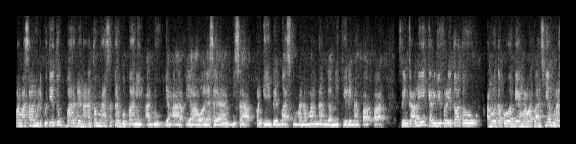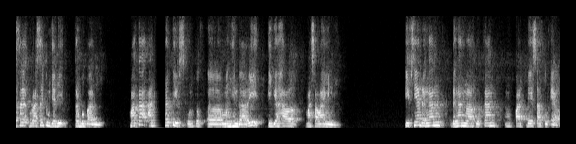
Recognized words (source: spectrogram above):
permasalahan berikutnya itu burden atau merasa terbebani. Aduh, yang yang awalnya saya bisa pergi bebas ke mana-mana, nggak mikirin apa-apa. Seringkali caregiver itu atau anggota keluarga yang merawat lansia merasa merasa itu menjadi terbebani. Maka ada tips untuk uh, menghindari tiga hal masalah ini. Tipsnya dengan dengan melakukan 4D 1L.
